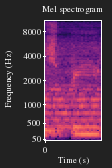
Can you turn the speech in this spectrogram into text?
speed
